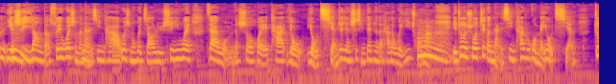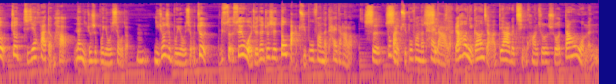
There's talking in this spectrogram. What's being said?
嗯，也是一样的。所以为什么男性他为什么会焦虑？是因为在我们的社会，他有有钱这件事情变成了他的唯一筹码。嗯，也就是说，这个男性他如果没有钱。就就直接划等号，那你就是不优秀的，嗯，你就是不优秀，就所所以我觉得就是都把局部放的太大了，是都把局部放的太大了。然后你刚刚讲的第二个情况就是说，当我们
